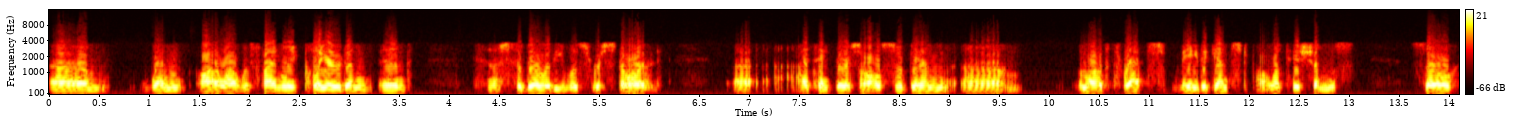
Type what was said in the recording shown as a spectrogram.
um, when Ottawa was finally cleared and and of civility was restored. I think there's also been um, a lot of threats made against politicians. So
